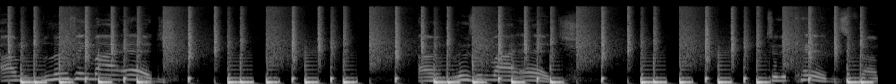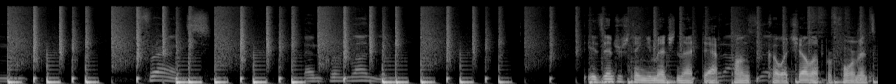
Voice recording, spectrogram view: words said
I'm losing my edge. I'm losing my edge to the kids from France and from London. It's interesting you mentioned that Daft Punk Coachella performance.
